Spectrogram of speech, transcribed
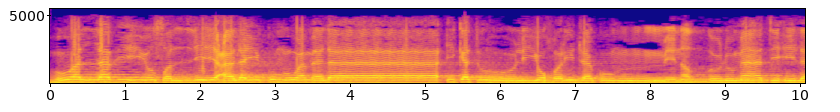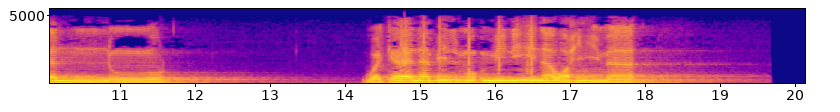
هو الذي يصلي عليكم وملائكته ليخرجكم من الظلمات إلى النور. وكان بالمؤمنين رحيما.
